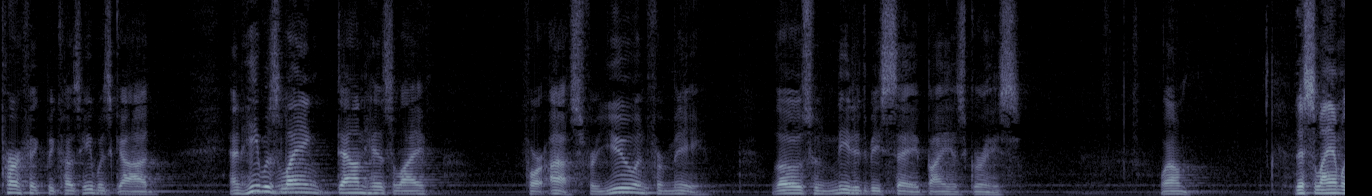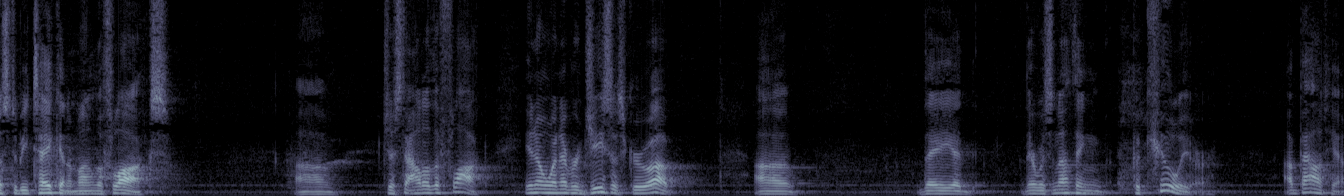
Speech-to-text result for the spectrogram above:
perfect because he was God. And he was laying down his life for us, for you and for me, those who needed to be saved by his grace. Well, this lamb was to be taken among the flocks, uh, just out of the flock. You know, whenever Jesus grew up, uh, they had, there was nothing peculiar about him,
